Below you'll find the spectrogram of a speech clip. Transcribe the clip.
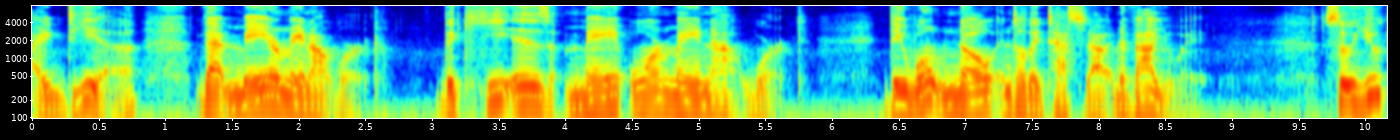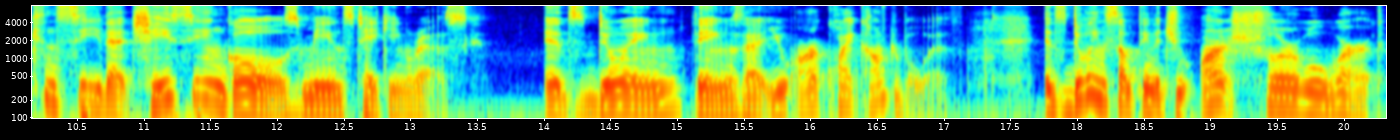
idea that may or may not work. The key is may or may not work. They won't know until they test it out and evaluate. So you can see that chasing goals means taking risk. It's doing things that you aren't quite comfortable with. It's doing something that you aren't sure will work,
